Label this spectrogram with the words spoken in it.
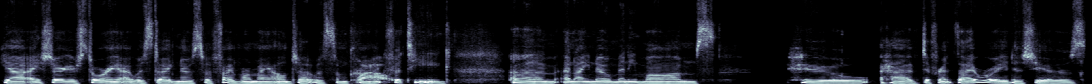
Yeah. I share your story. I was diagnosed with fibromyalgia with some chronic wow. fatigue. Um, and I know many moms who have different thyroid issues.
